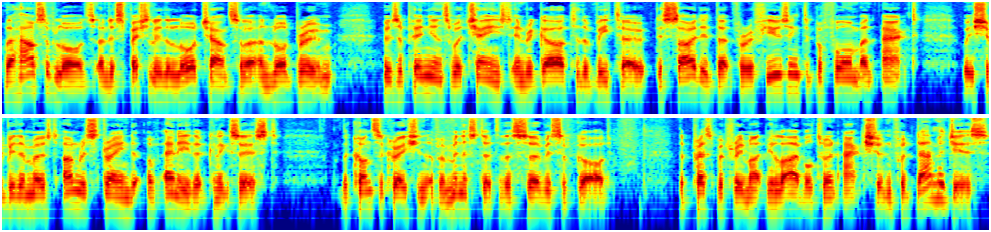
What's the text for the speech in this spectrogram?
The House of Lords and especially the Lord Chancellor and Lord Brougham whose opinions were changed in regard to the veto decided that for refusing to perform an act which should be the most unrestrained of any that can exist the consecration of a minister to the service of God the presbytery might be liable to an action for damages.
